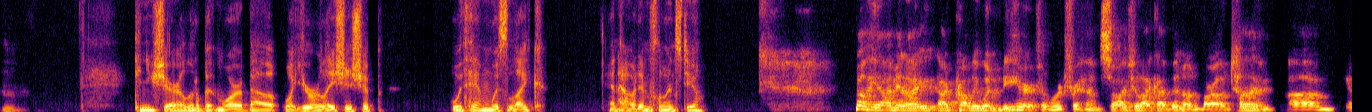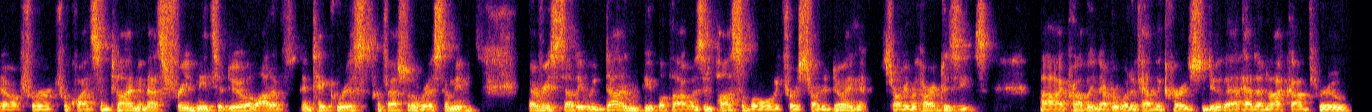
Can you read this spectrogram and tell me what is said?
Hmm. Can you share a little bit more about what your relationship with him was like and how it influenced you? Well, yeah, I mean, I, I probably wouldn't be here if it weren't for him. So I feel like I've been on borrowed time, um, you know, for for quite some time, and that's freed me to do a lot of and take risks, professional risks. I mean, every study we've done, people thought was impossible when we first started doing it, starting with heart disease. Uh, I probably never would have had the courage to do that had I not gone through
